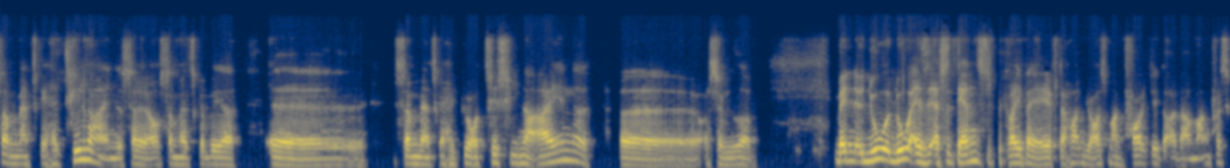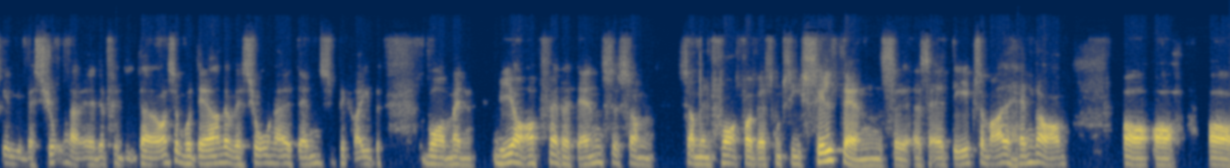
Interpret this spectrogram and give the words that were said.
som man skal have tilegnet sig, og som man skal være øh, som man skal have gjort til sine egne øh, og så videre. Men nu, nu altså, altså dannelsesbegrebet er efterhånden jo også mangfoldigt, og der er mange forskellige versioner af det, fordi der er også moderne versioner af dannelsesbegrebet, hvor man mere opfatter dannelse som, som en form for, hvad skal man sige, selvdannelse, altså at det ikke så meget handler om at, at, at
